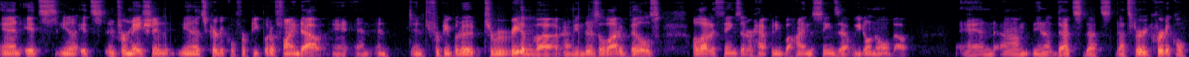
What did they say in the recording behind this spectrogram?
and it's you know it's information. You know, it's critical for people to find out and and and, and for people to to read about it. I mean, there's a lot of bills, a lot of things that are happening behind the scenes that we don't know about, and um, you know that's that's that's very critical.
